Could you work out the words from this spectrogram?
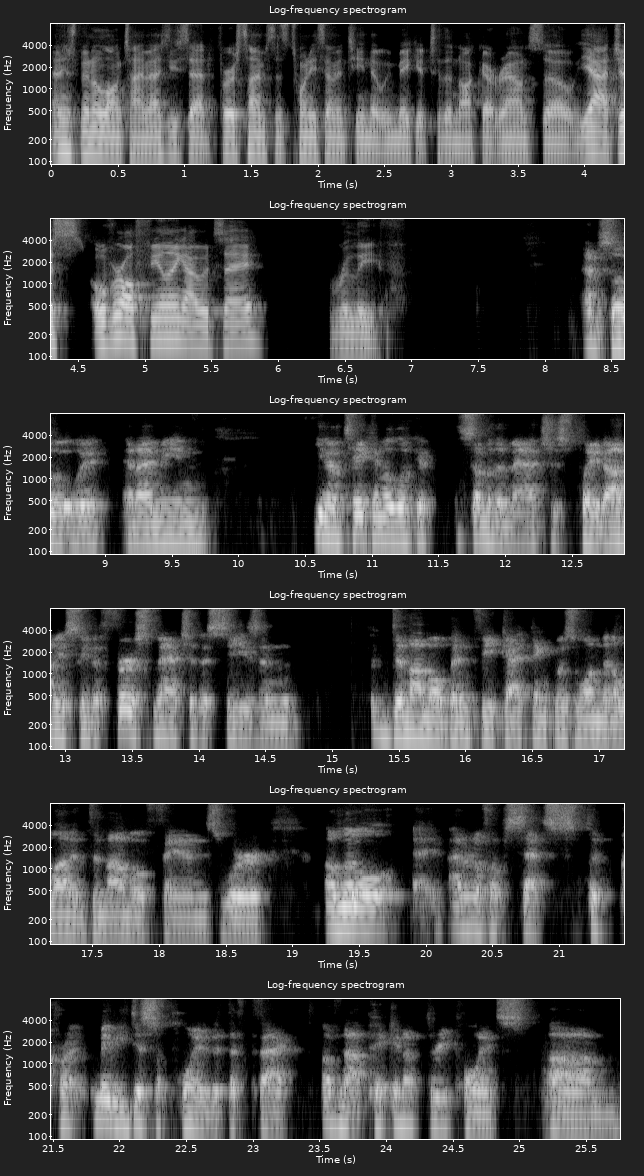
And it's been a long time. As you said, first time since 2017 that we make it to the knockout round. So yeah, just overall feeling, I would say relief. Absolutely. And I mean, you know, taking a look at some of the matches played, obviously the first match of the season Dinamo Benfica, I think, was one that a lot of Dinamo fans were a little, I don't know if upset, maybe disappointed at the fact of not picking up three points. Um,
